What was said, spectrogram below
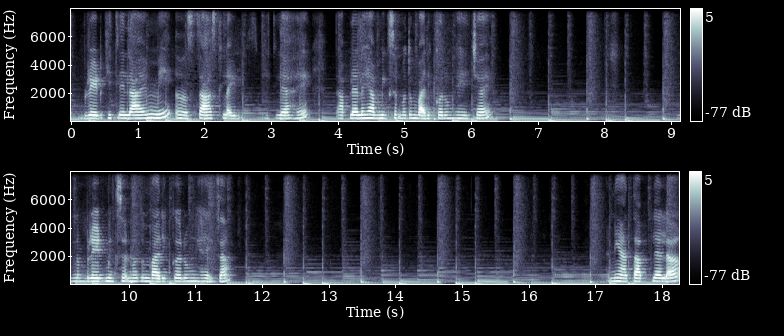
ब्रेड घेतलेला आहे मी. सहा स्लाईड घेतले आहे. तर आपल्याला ह्या मिक्सरमधून बारीक करून घ्यायचे आहे. ब्रेड मिक्सरमधून बारीक करून घ्यायचा. आणि आता आपल्याला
